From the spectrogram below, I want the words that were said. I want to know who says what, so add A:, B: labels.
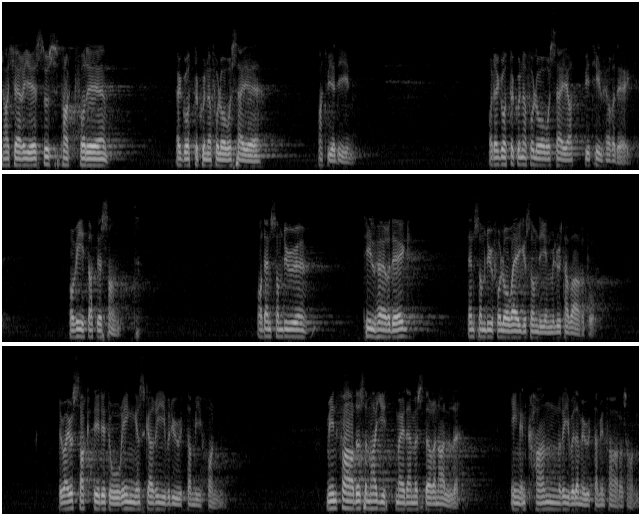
A: Ja, kjære Jesus, takk for det det er godt å kunne få lov å si at vi er din. Og det er godt å kunne få lov å si at vi tilhører deg, og vite at det er sant. Og den som du tilhører deg, den som du får lov å eie som din, vil du ta vare på. Du har jo sagt i ditt ord ingen skal rive det ut av min hånd. Min Fader som har gitt meg dem, er større enn alle. Ingen kan rive dem ut av min Faders hånd.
